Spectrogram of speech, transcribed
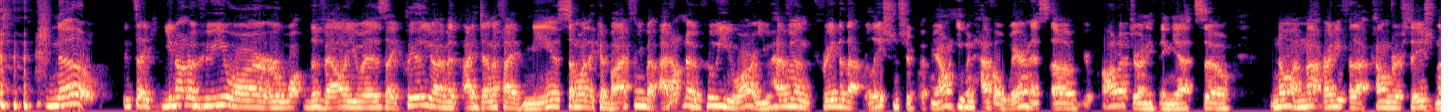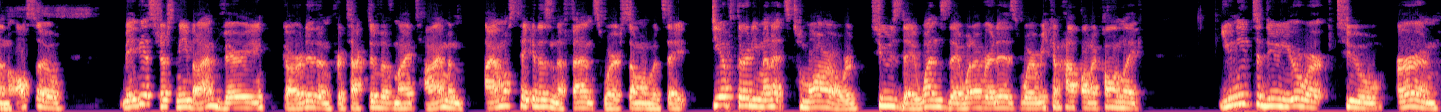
no it's like you don't know who you are or what the value is. Like clearly you haven't identified me as someone that could buy from you, but I don't know who you are. You haven't created that relationship with me. I don't even have awareness of your product or anything yet. So no, I'm not ready for that conversation. And also, maybe it's just me, but I'm very guarded and protective of my time. And I almost take it as an offense where someone would say, Do you have 30 minutes tomorrow or Tuesday, Wednesday, whatever it is, where we can hop on a call? I'm like, you need to do your work to earn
